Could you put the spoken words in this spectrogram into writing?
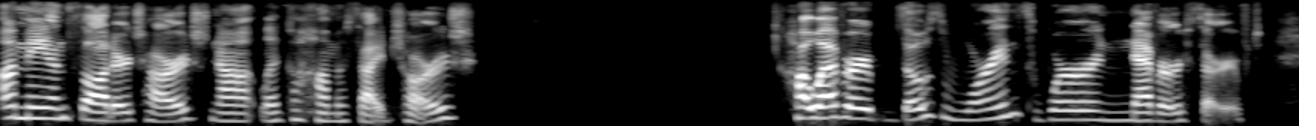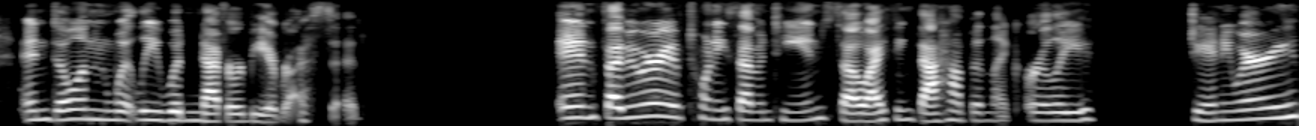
a manslaughter charge, not like a homicide charge. However, those warrants were never served, and Dylan and Whitley would never be arrested. In February of 2017, so I think that happened like early January,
